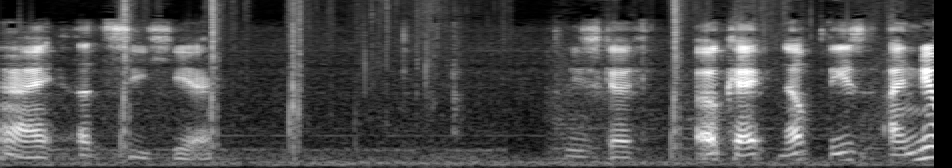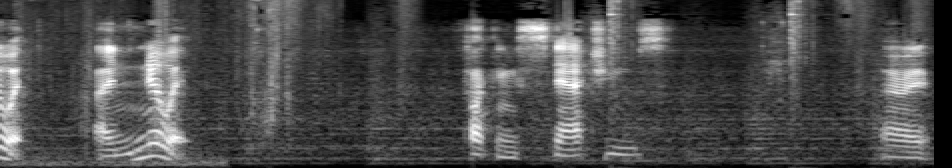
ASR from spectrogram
Alright, let's see here. These guys. Okay, nope, these. I knew it! I knew it! Fucking statues. Alright.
